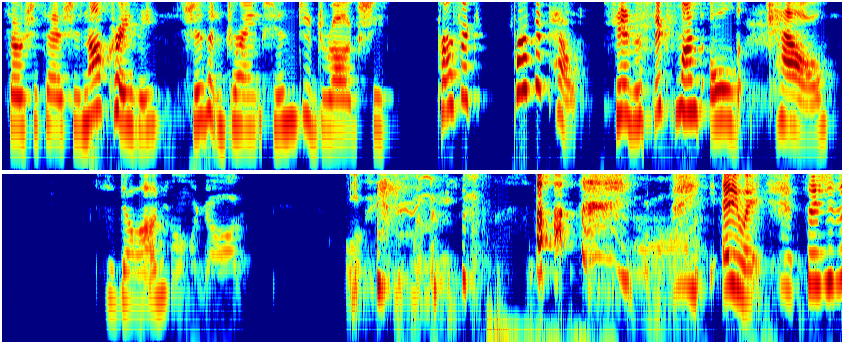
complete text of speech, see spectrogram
So she says she's not crazy, she doesn't drink, she doesn't do drugs, she's perfect, perfect health. She has a six month old Chow. This dog. Oh my god. Of these women. Oh. anyway, so she's in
